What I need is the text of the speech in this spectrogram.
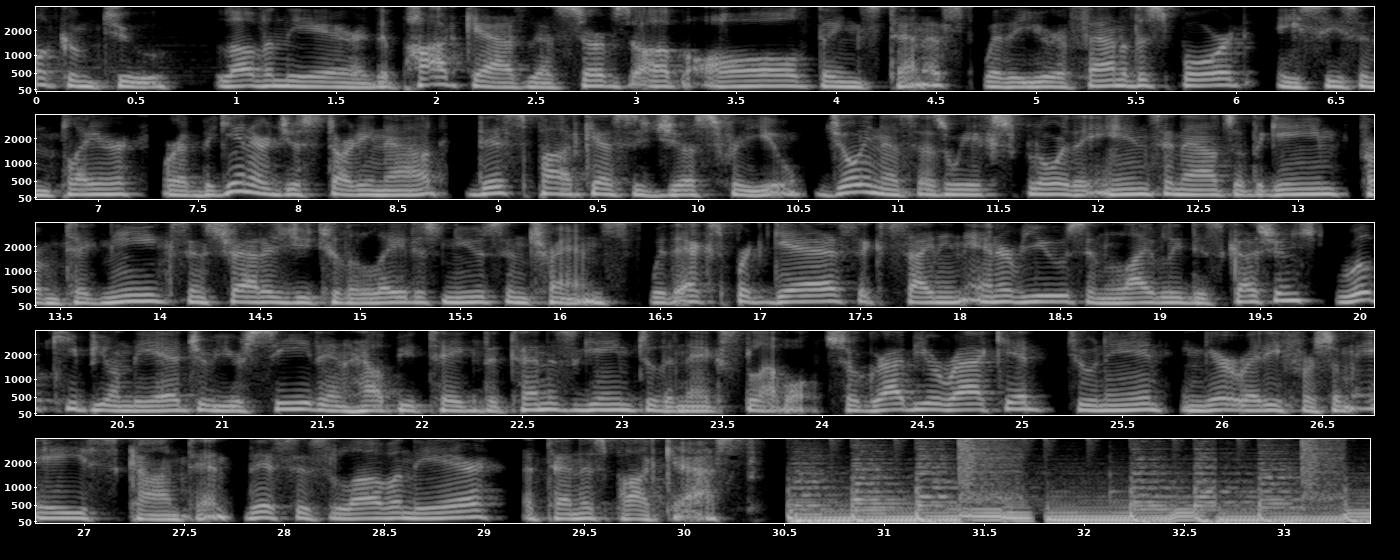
welcome to Love in the Air, the podcast that serves up all things tennis. Whether you're a fan of the sport, a seasoned player, or a beginner just starting out, this podcast is just for you. Join us as we explore the ins and outs of the game, from techniques and strategy to the latest news and trends. With expert guests, exciting interviews, and lively discussions, we'll keep you on the edge of your seat and help you take the tennis game to the next level. So grab your racket, tune in, and get ready for some ace content. This is Love in the Air, a tennis podcast.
